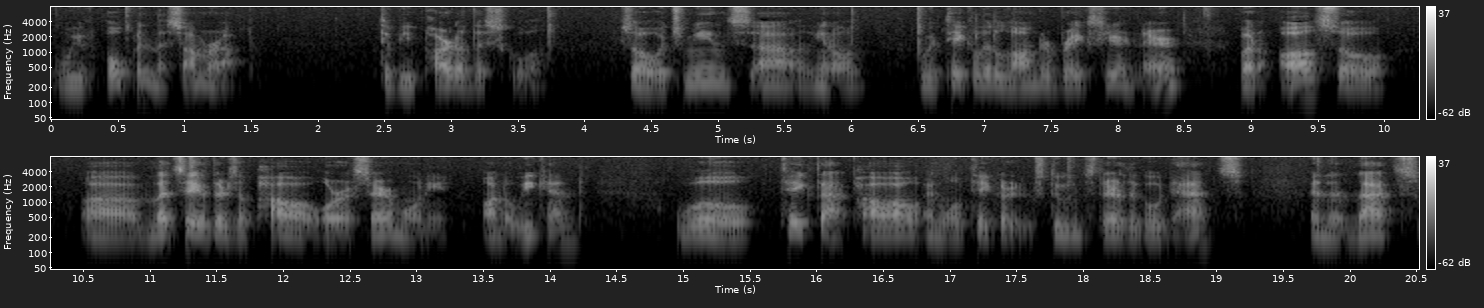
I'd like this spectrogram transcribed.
we've opened the summer up to be part of the school, so which means uh, you know we take a little longer breaks here and there, but also um, let's say if there's a powwow or a ceremony on the weekend, we'll take that powwow and we'll take our students there to go dance, and then that's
